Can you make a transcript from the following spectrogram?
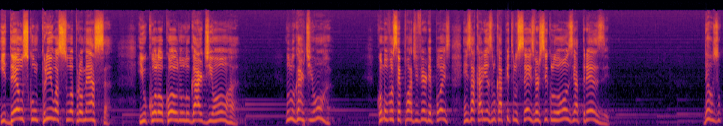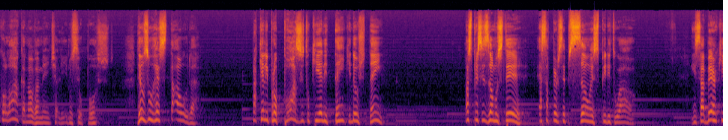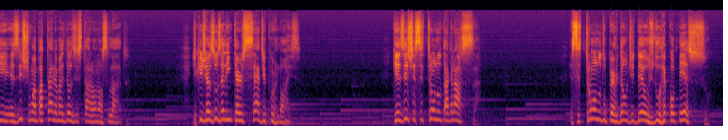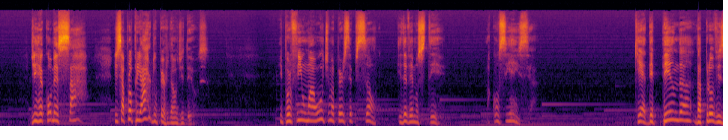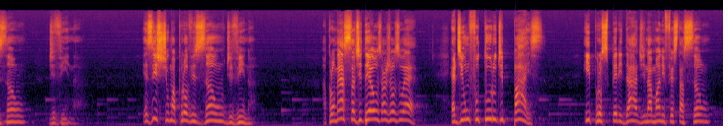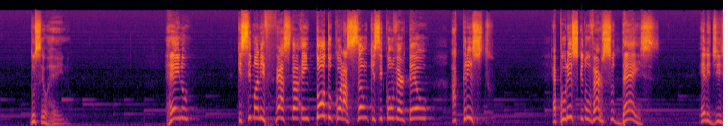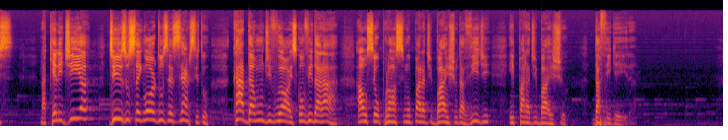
E Deus cumpriu a sua promessa e o colocou no lugar de honra. No lugar de honra. Como você pode ver depois em Zacarias no capítulo 6, versículo 11 a 13. Deus o coloca novamente ali no seu posto. Deus o restaura para aquele propósito que ele tem, que Deus tem. Nós precisamos ter essa percepção espiritual, em saber que existe uma batalha, mas Deus está ao nosso lado, de que Jesus ele intercede por nós, que existe esse trono da graça, esse trono do perdão de Deus, do recomeço, de recomeçar, de se apropriar do perdão de Deus. E por fim, uma última percepção que devemos ter, uma consciência que é dependa da provisão divina. Existe uma provisão divina. A promessa de Deus a Josué é de um futuro de paz e prosperidade na manifestação do seu reino. Reino que se manifesta em todo o coração que se converteu a Cristo. É por isso que no verso 10 ele diz: Naquele dia, diz o Senhor dos exércitos, cada um de vós convidará ao seu próximo para debaixo da vide e para debaixo da figueira.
